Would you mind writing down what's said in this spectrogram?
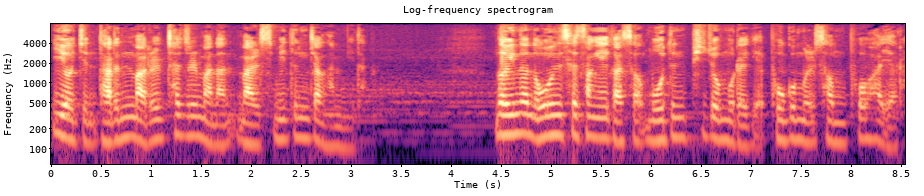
이어진 다른 말을 찾을 만한 말씀이 등장합니다. 너희는 온 세상에 가서 모든 피조물에게 복음을 선포하여라.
